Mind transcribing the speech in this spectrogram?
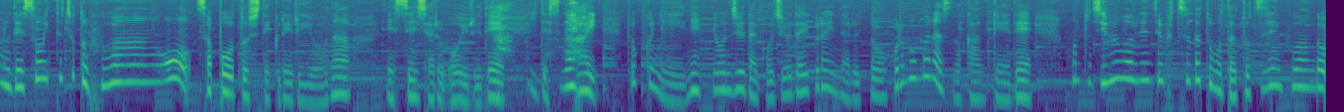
のでそういったちょっと不安をサポートしてくれるようなエッセンシャルオイルで、いいですね。はい、特にね40代50代ぐらいになるとホルモンバランスの関係で本当自分は全然普通だと思ったら突然不安が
